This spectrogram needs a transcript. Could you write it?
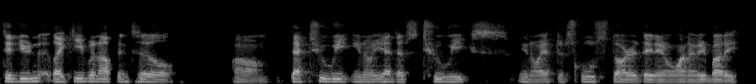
did you like even up until um, that two week, you know, you had those two weeks, you know, after school started, they didn't want anybody.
